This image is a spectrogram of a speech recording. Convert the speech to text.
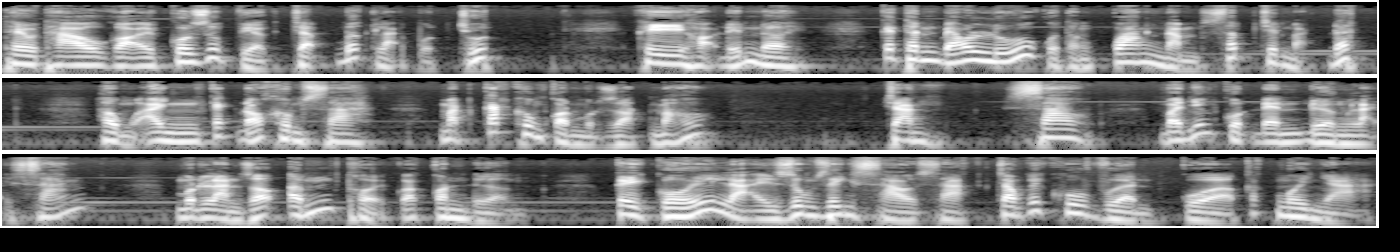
theo thao gọi cô giúp việc chậm bước lại một chút. Khi họ đến nơi, cái thân béo lú của thằng Quang nằm sấp trên mặt đất, Hồng Anh cách đó không xa, mặt cắt không còn một giọt máu. Trăng, sao? Và những cột đèn đường lại sáng, một làn gió ấm thổi qua con đường, cây cối lại rung rinh xào xạc trong cái khu vườn của các ngôi nhà.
